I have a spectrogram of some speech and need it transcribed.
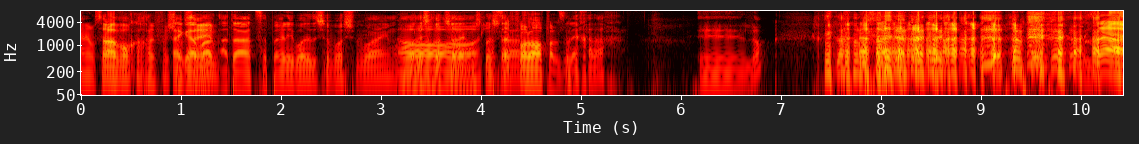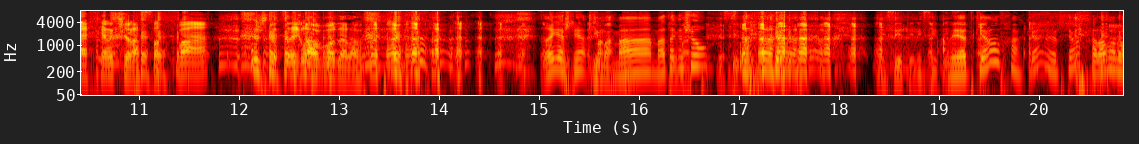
אני רוצה לעבור ככה לפני רגע, שנסיים. אבל אתה תספר לי בעוד איזה שבוע, שבועיים, או חודש, חודשיים, או שלושה. תעשה פולו-אפ על זה. איך הלך? אה, לא. זה החלק של השפה שאתה צריך לעבוד עליו. רגע, שנייה, מה- כמעט. מה מה אתה. קשור? ניסיתי, ניסיתי. אני אעדכן אותך, כן, אני אעדכן אותך, למה לא?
